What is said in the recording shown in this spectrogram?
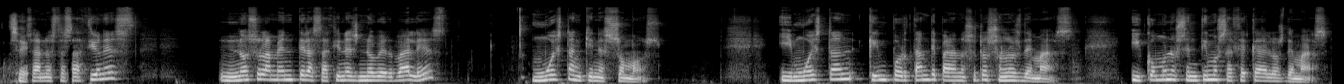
O sea, nuestras acciones, no solamente las acciones no verbales, muestran quiénes somos y muestran qué importante para nosotros son los demás y cómo nos sentimos acerca de los demás.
